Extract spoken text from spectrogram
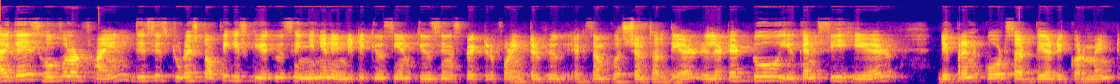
Hi guys, hope all are fine. This is today's topic is QA/QC engineer, NDT QC and QC inspector for interview exam questions are there related to you can see here different codes are there requirement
